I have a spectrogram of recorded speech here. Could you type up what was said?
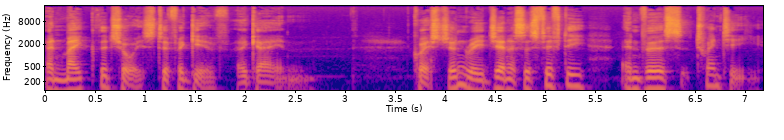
and make the choice to forgive again. Question Read Genesis 50 and verse 20.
